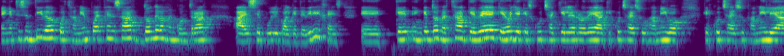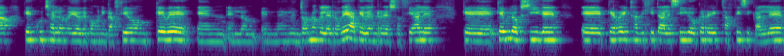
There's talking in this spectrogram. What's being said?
en este sentido, pues también puedes pensar dónde vas a encontrar a ese público al que te diriges, eh, en qué entorno está, qué ve, qué oye, qué escucha, quién le rodea, qué escucha de sus amigos, qué escucha de su familia, qué escucha en los medios de comunicación, qué ve en, el entorno que le rodea, qué ve en redes sociales, qué, qué blog sigue, eh, qué revistas digitales sigue o qué revistas físicas lee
